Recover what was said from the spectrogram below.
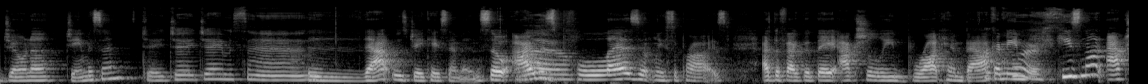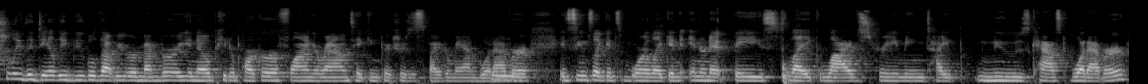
Jonah Jameson. JJ Jameson. That was J.K. Simmons. So I was pleasantly surprised at the fact that they actually brought him back. Of I mean, course. he's not actually the Daily Bugle that we remember, you know, Peter Parker flying around taking pictures of Spider Man, whatever. It seems like it's more like an internet based, like live streaming type newscast, whatever.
